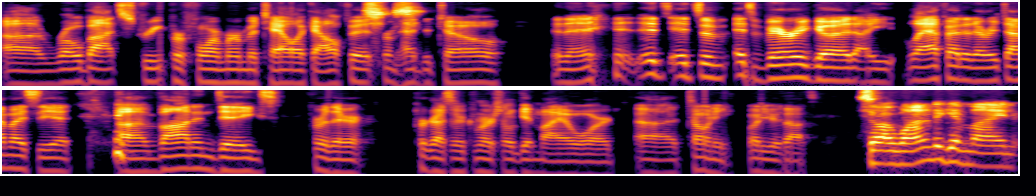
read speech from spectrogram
uh, robot street performer metallic outfit from head to toe. And then it's it's a it's very good. I laugh at it every time I see it. Uh, Von and Diggs for their progressive commercial get my award. Uh, Tony, what are your thoughts? So I wanted to give mine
